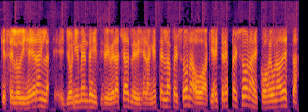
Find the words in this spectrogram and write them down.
que se lo dijeran la- eh, Johnny Méndez y Rivera Chat le dijeran esta es la persona o aquí hay tres personas, escoge una de estas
